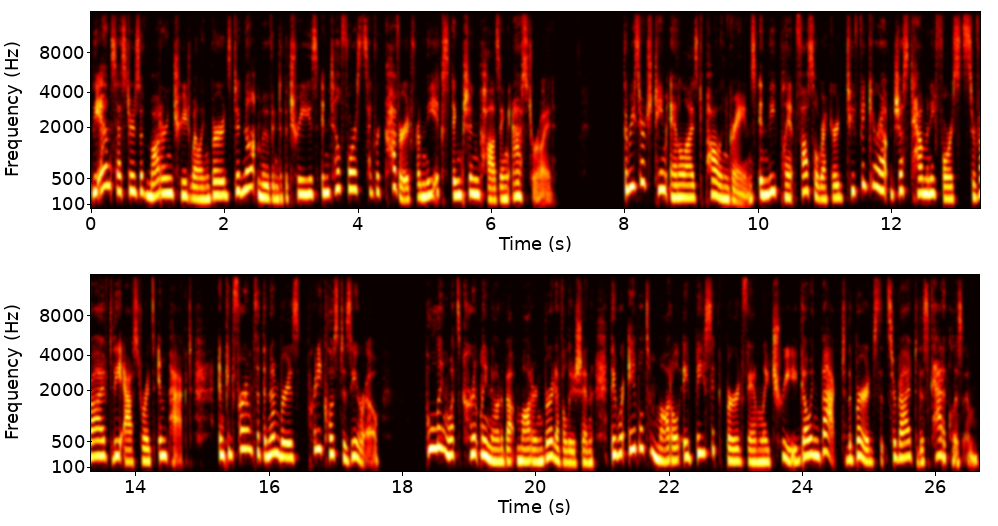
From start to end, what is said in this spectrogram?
The ancestors of modern tree dwelling birds did not move into the trees until forests had recovered from the extinction causing asteroid. The research team analyzed pollen grains in the plant fossil record to figure out just how many forests survived the asteroid's impact and confirmed that the number is pretty close to zero. Pooling what's currently known about modern bird evolution, they were able to model a basic bird family tree going back to the birds that survived this cataclysm.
